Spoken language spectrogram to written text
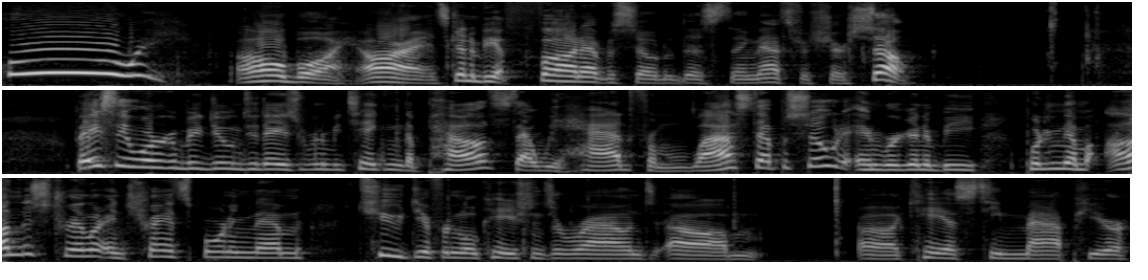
whoo Oh boy. Alright, it's to be a fun episode with this thing, that's for sure. So, Basically, what we're going to be doing today is we're going to be taking the pallets that we had from last episode, and we're going to be putting them on this trailer and transporting them to different locations around um, uh, KST map here.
